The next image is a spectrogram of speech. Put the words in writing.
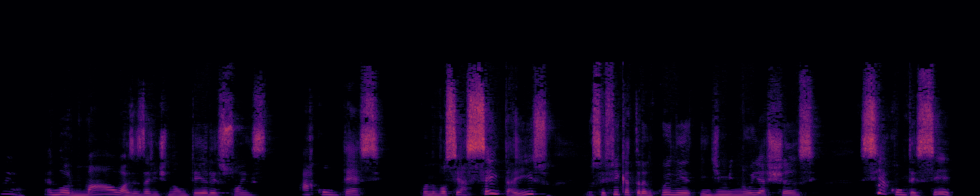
meu, é normal, às vezes, a gente não ter ereções. Acontece. Quando você aceita isso, você fica tranquilo e diminui a chance. Se acontecer,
